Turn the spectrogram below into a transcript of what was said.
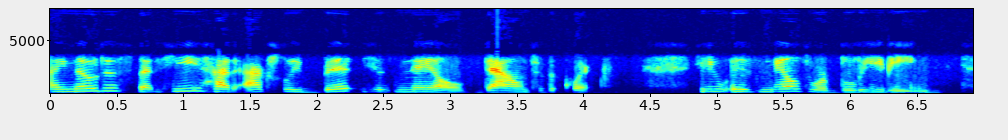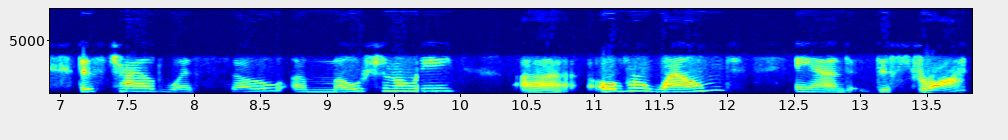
I noticed that he had actually bit his nails down to the quick. He, his nails were bleeding. This child was so emotionally uh, overwhelmed and distraught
